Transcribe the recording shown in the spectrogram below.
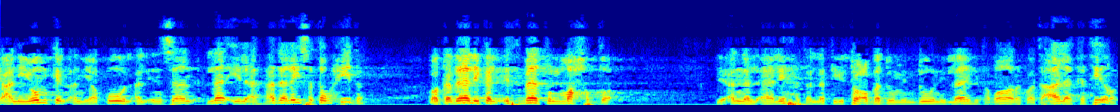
يعني يمكن أن يقول الإنسان لا إله هذا ليس توحيدا. وكذلك الإثبات المحض لأن الآلهة التي تعبد من دون الله تبارك وتعالى كثيرة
